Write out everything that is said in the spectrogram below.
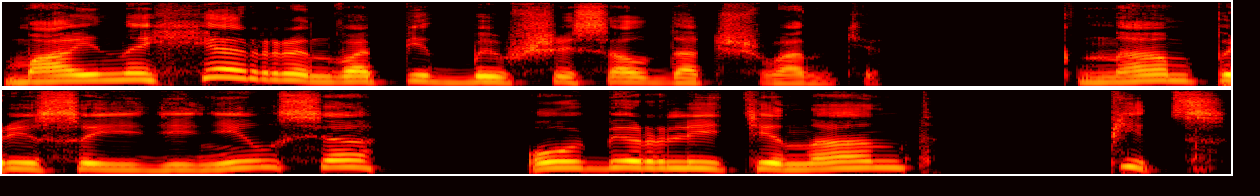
Майне Херрен!» — вопит бывший солдат Шванке. «К нам присоединился обер-лейтенант Пиц.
